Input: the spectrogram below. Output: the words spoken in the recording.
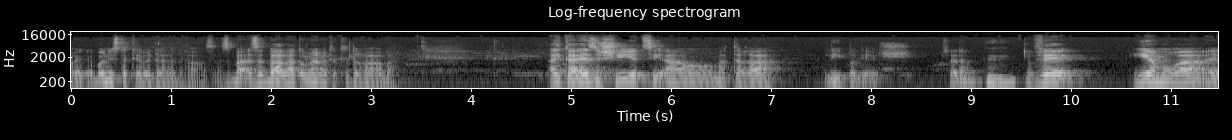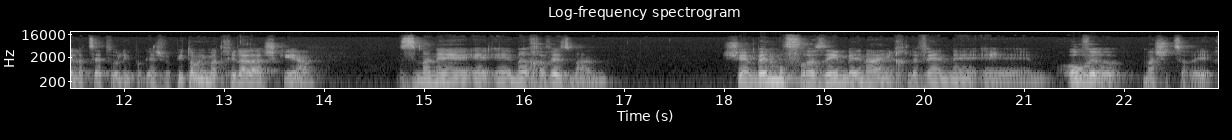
רגע, בוא נסתכל רגע על הדבר הזה. אז, אז את באה ואת אומרת את הדבר הבא. הייתה איזושהי יציאה או מטרה להיפגש, בסדר? Mm-hmm. והיא אמורה אה, לצאת ולהיפגש, ופתאום היא מתחילה להשקיע זמני, אה, מרחבי זמן, שהם בין מופרזים בעינייך לבין אובר מה שצריך,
